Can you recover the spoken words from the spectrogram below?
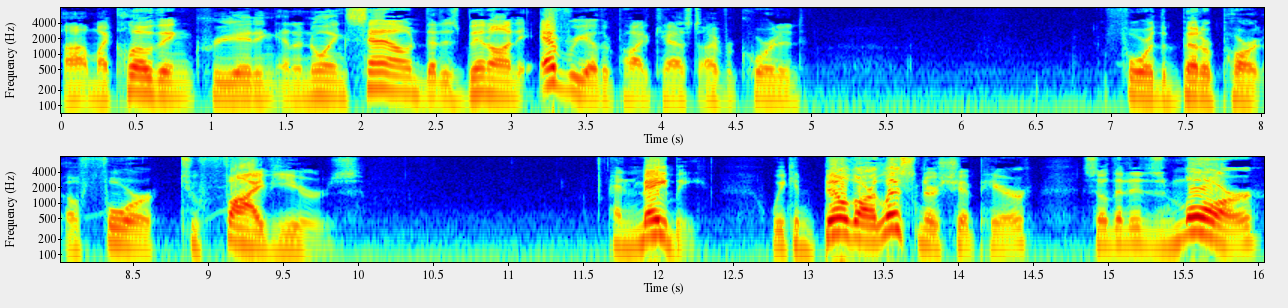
uh, my clothing, creating an annoying sound that has been on every other podcast I've recorded for the better part of four to five years. And maybe we can build our listenership here so that it is more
